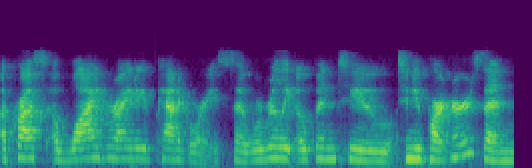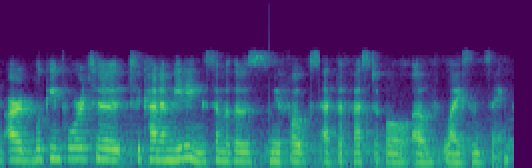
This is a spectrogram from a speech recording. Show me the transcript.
across a wide variety of categories. So we're really open to to new partners and are looking forward to to kind of meeting some of those new folks at the Festival of Licensing.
